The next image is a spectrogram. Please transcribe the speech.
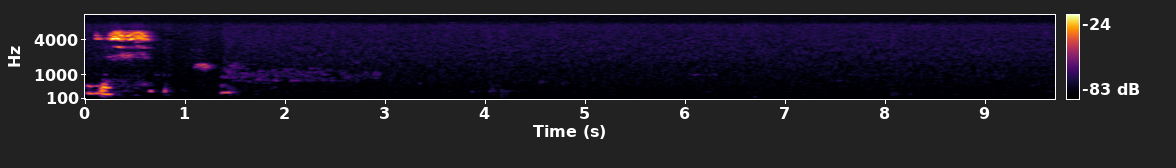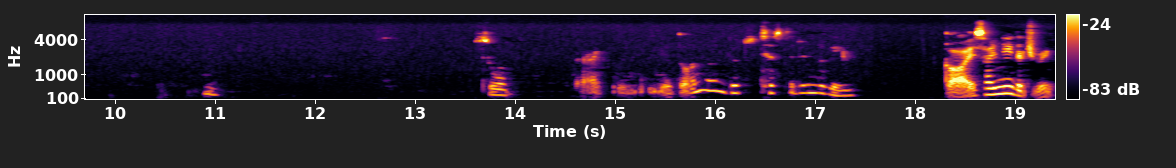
Здесь So, we're done and let's test it in the game. Guys, I need a drink.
